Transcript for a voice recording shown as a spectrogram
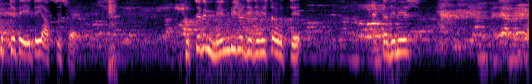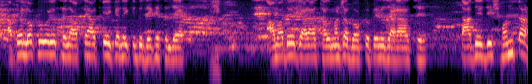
সবচেয়ে এটাই আফসোস হয়। সবচেয়ে মেন বিষয় যে জিনিসটা হচ্ছে, একটা জিনিস আপনারা লক্ষ্য করেছেন, আপনি আজকে এখানে কিন্তু দেখেছেন যে আমাদের যারা সালমান শাহ ভক্তপ্রেমী যারা আছে, তাদের যে সন্তান,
